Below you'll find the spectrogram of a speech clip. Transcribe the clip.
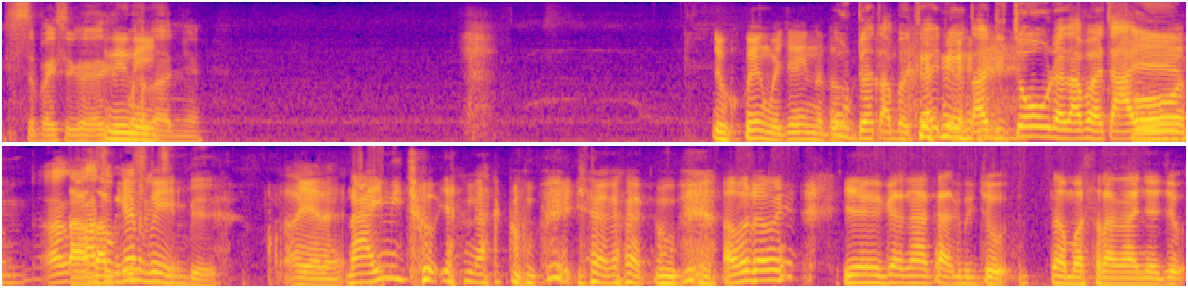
Spesifikasi Ini nih. kekuatannya. Duh, gue yang bacain atau? Udah tak bacain ya. Tadi cok udah tak bacain. Oh, ta- tapi kan Jimbe Oh iya dah. Nah ini cok yang ngaku, yang ngaku apa namanya? Yang agak ngakak gitu cok. Nama serangannya cok.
